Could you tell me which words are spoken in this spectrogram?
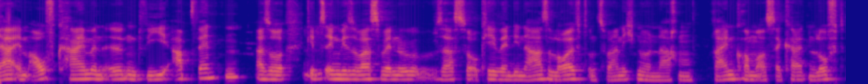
ja, im Aufkeimen irgendwie abwenden? Also gibt es mhm. irgendwie sowas, wenn du sagst so, okay, wenn die Nase läuft und zwar nicht nur nach dem Reinkommen aus der kalten Luft,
